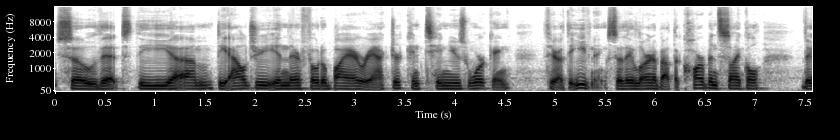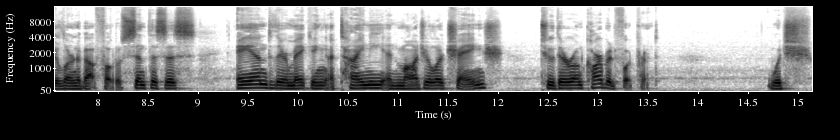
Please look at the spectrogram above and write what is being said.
so that the, um, the algae in their photobioreactor continues working throughout the evening. So they learn about the carbon cycle, they learn about photosynthesis, and they're making a tiny and modular change to their own carbon footprint, which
